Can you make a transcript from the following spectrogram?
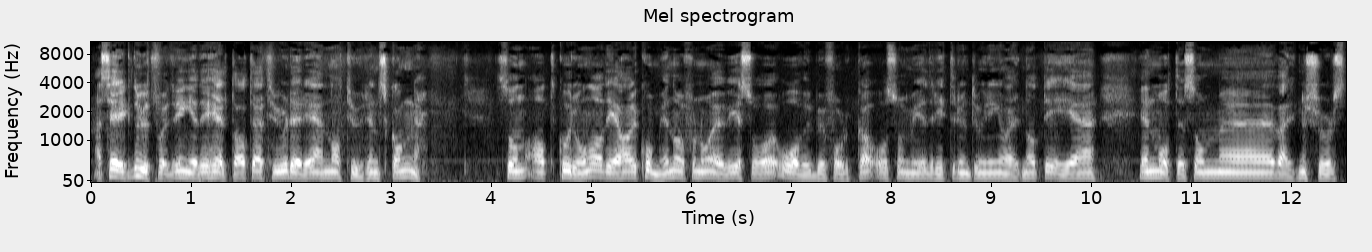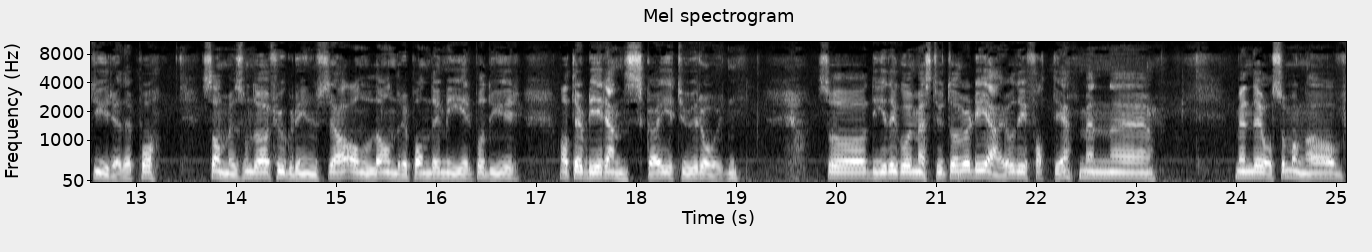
Jeg ser ikke noen utfordring i det hele tatt. Jeg tror dette er naturens gang. Sånn at korona det har kommet nå, for nå er vi så overbefolka og så mye dritt rundt omkring i verden at det er en måte som eh, verden sjøl styrer det på. Samme som du har fugleindustrien og alle andre pandemier på dyr. At det blir renska i tur og orden. Så de det går mest utover, de er jo de fattige. Men, eh, men det er også mange av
